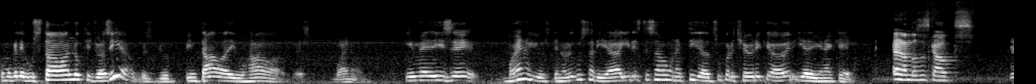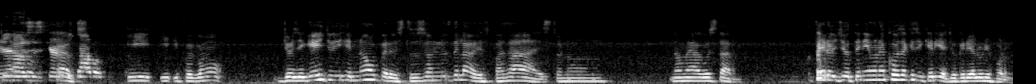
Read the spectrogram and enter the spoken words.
como que le gustaba lo que yo hacía, pues yo pintaba, dibujaba, pues bueno, y me dice, bueno, ¿y a usted no le gustaría ir este sábado a una actividad súper chévere que va a haber? Y adivina qué era. Eran dos scouts. Eran dos scouts. Y, y, y, fue como, yo llegué y yo dije, no, pero estos son los de la vez pasada, esto no, no me va a gustar. Pero yo tenía una cosa que sí quería, yo quería el uniforme.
